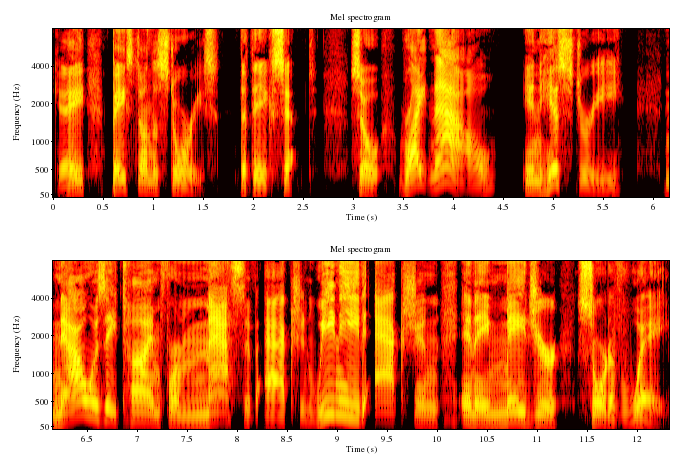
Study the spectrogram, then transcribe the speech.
okay, based on the stories that they accept. So, right now in history, now is a time for massive action. We need action in a major sort of way.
